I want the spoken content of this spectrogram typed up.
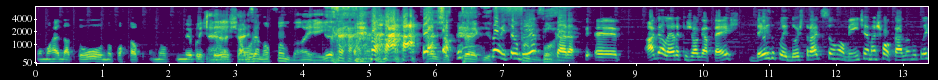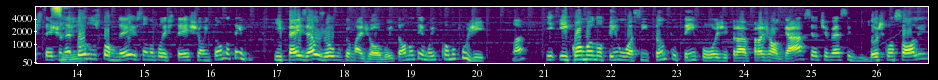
como redator no portal, no meu PlayStation. Charles é mó fanboy aí. Hashtag Não, e também assim, fanboy. cara, é, a galera que joga PES, desde o Play 2, tradicionalmente é mais focada no PlayStation, Sim. né? Todos os torneios são no PlayStation, então não tem. E PES é o jogo que eu mais jogo, então não tem muito como fugir, né? E, e como eu não tenho assim tanto tempo hoje pra jogar, se eu tivesse dois consoles,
